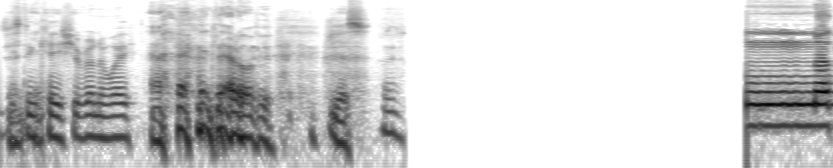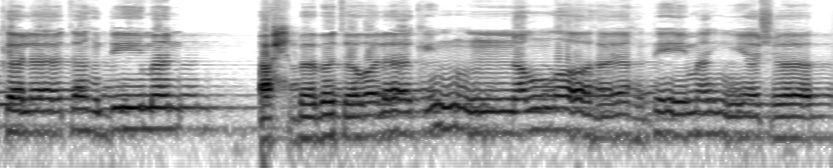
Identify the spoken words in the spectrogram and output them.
Just in case you run away. in Nairobi. Yes. إنك لا تهدي من أحببت ولكن الله يهدي من يشاء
